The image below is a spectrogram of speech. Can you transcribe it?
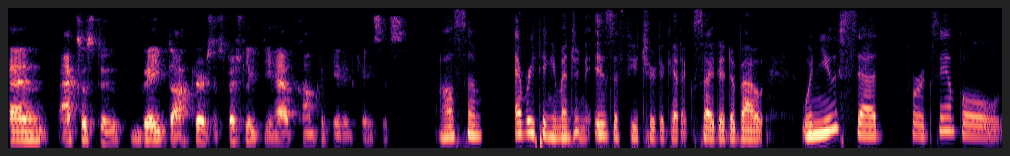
and access to great doctors, especially if you have complicated cases. Awesome. Everything you mentioned is a future to get excited about. When you said, for example,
